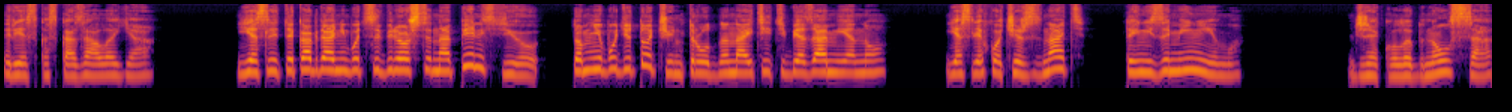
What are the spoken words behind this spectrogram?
резко сказала я. Если ты когда-нибудь соберешься на пенсию, то мне будет очень трудно найти тебе замену. Если хочешь знать, ты незаменим. Джек улыбнулся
